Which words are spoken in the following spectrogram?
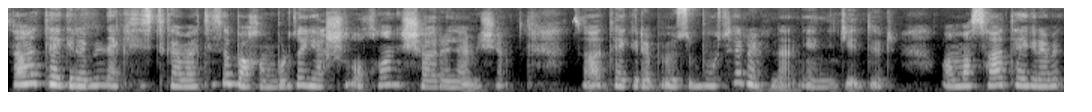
Sağ təqrəbin əksi istiqaməti isə baxın burada yaşıl oxla işarə eləmişəm. Sağ təqrəb özü bu tərəfdən, yəni gedir. Amma sağ təqrəbin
